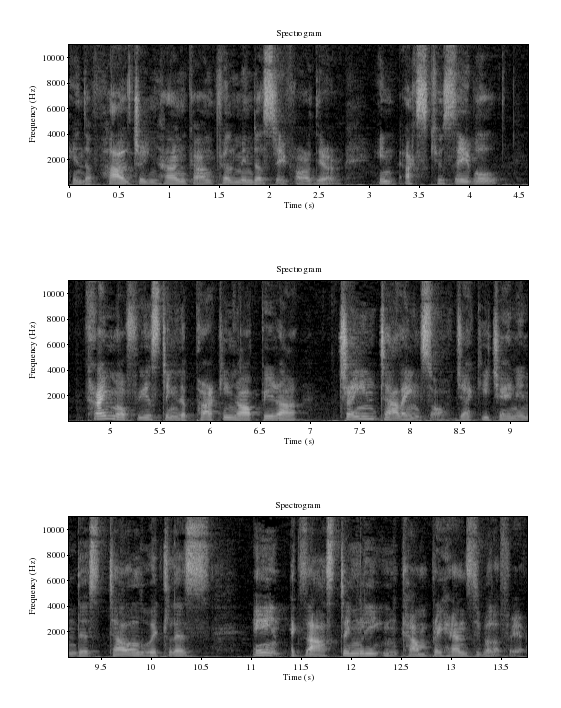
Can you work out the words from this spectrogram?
in the faltering Hong Kong film industry for their inexcusable crime of wasting the Peking opera trained talents of Jackie Chan in this dull, witless, and exhaustingly incomprehensible affair.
